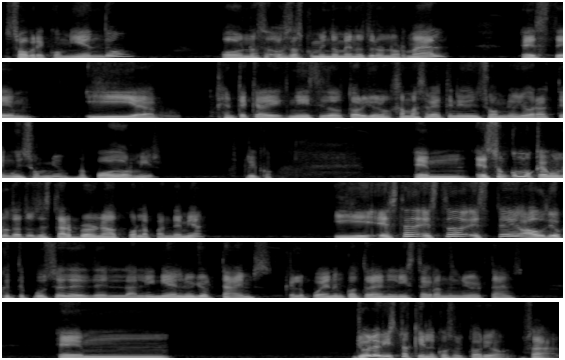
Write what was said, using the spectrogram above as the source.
sobrecomiendo o, no, o estás comiendo menos de lo normal. Este, y eh, gente que me dice, doctor, yo no, jamás había tenido insomnio y ahora tengo insomnio, no puedo dormir. ¿Me explico. Eh, son como que algunos datos de estar burnout por la pandemia. Y esta, esta, este audio que te puse de, de, la línea del New York Times, que lo pueden encontrar en el Instagram del New York Times, eh, yo lo he visto aquí en el consultorio, o sea,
